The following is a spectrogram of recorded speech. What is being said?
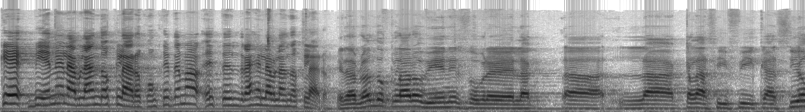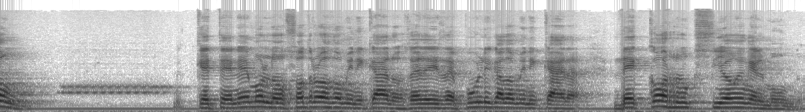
que viene el Hablando Claro. ¿Con qué tema eh, tendrás el Hablando Claro? El hablando claro viene sobre la, la- la clasificación que tenemos nosotros los dominicanos, desde República Dominicana, de corrupción en el mundo.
